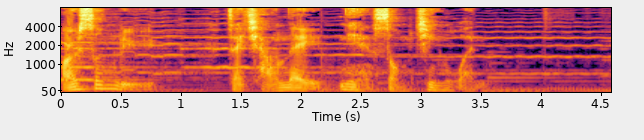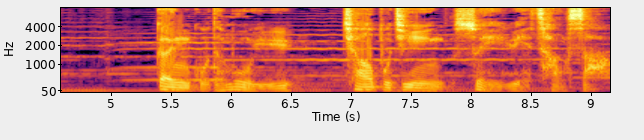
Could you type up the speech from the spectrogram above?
而僧侣在墙内念诵经文。亘古的木鱼敲不尽岁月沧桑。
